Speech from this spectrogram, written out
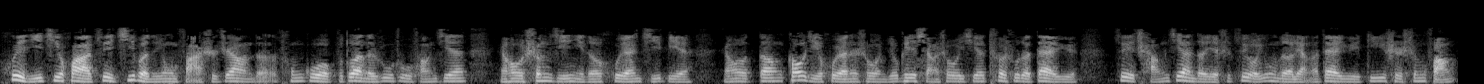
汇集计划最基本的用法是这样的：通过不断的入住房间，然后升级你的会员级别，然后当高级会员的时候，你就可以享受一些特殊的待遇。最常见的也是最有用的两个待遇，第一是升房，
